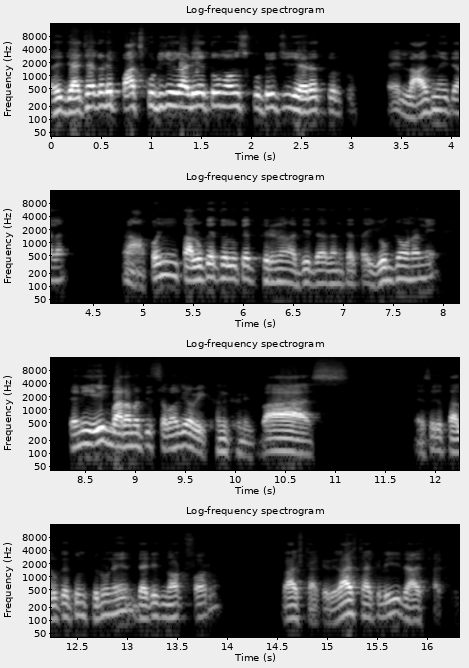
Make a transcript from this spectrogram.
अरे ज्याच्याकडे पाच कोटीची गाडी आहे तो माणूस स्कूटरची जाहिरात करतो. काही लाज नाही त्याला. पण आपण तालुक्यात तालुक्यात फिरणं अजितदादांकरता योग्य होणार नाही. त्यांनी एक बारामतीत सभा घ्यावी खणखणीत. बास. असं तालुक्यातून फिरू नये. That is not for Raj Thackeray. Raj Thackeray Raj Thackeray.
